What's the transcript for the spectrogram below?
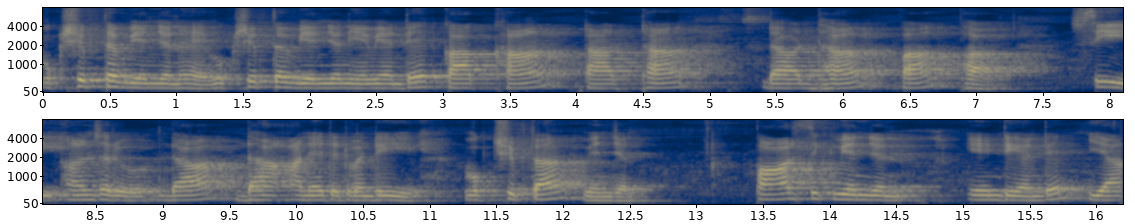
ఉక్షిప్త వ్యంజన ఉక్షిప్త వ్యంజన ఏవి అంటే కా ఖా టా డా ప ఫ సి ఆన్సరు డా ఢ అనేటటువంటి ఉక్షిప్త వ్యంజన్. పార్సిక్ వ్యంజన్ ఏంటి అంటే యా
